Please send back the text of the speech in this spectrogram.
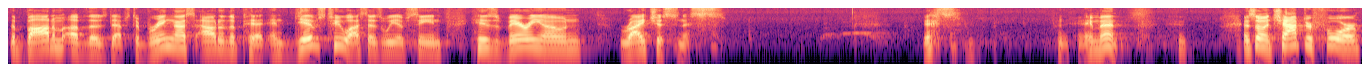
the bottom of those depths, to bring us out of the pit, and gives to us, as we have seen, his very own righteousness. Yes. Amen. And so in chapter 4,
